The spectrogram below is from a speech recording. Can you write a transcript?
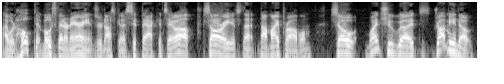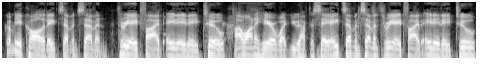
I would hope that most veterinarians are not going to sit back and say, well, sorry, it's not, not my problem. So why don't you uh, drop me a note? Give me a call at 877-385-8882. I want to hear what you have to say. 877-385-8882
